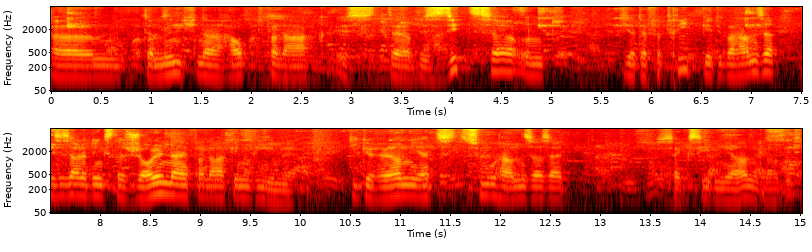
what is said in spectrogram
ähm, der Münchner Hauptverlag ist der Besitzer und der, der Vertrieb geht über Hansa. Es ist allerdings der Jollnay Verlag in Wien. Die gehören jetzt zu Hansa seit sechs, sieben Jahren, glaube ich.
